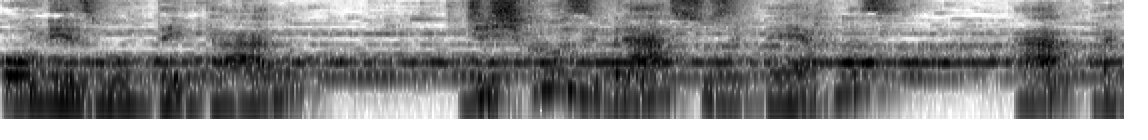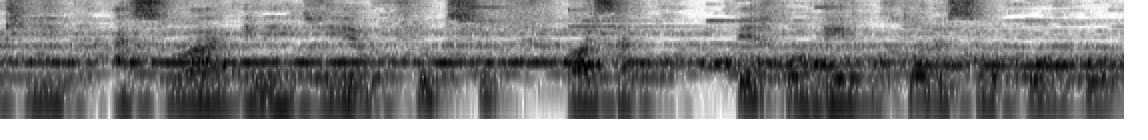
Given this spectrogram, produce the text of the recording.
ou mesmo deitado. Descruze braços e pernas tá? para que a sua energia, o fluxo, possa percorrer por todo o seu corpo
